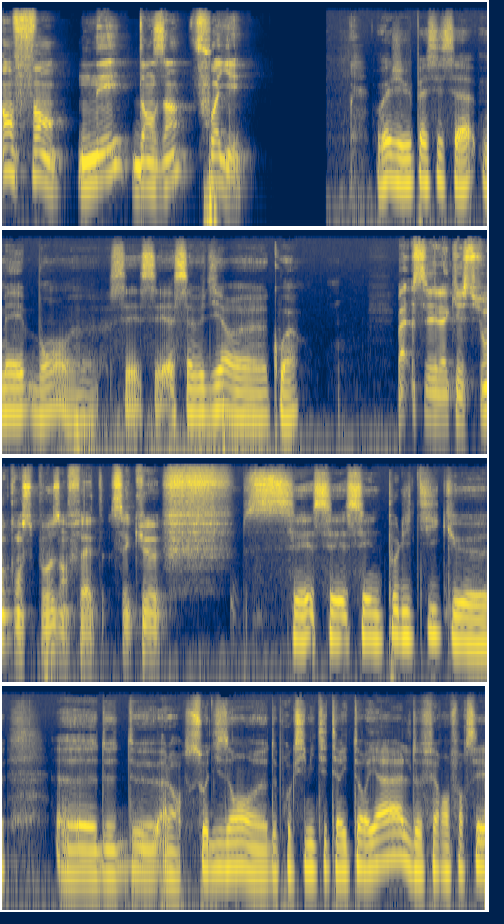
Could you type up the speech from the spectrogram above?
enfant né dans un foyer. Ouais, j'ai vu passer ça. Mais bon, euh, c'est, ça veut dire euh, quoi? Bah, C'est la question qu'on se pose en fait. C'est que. C'est, une politique euh, de, de, alors soi-disant de proximité territoriale, de faire renforcer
